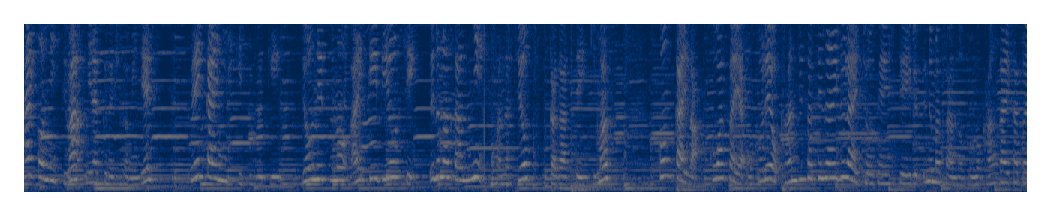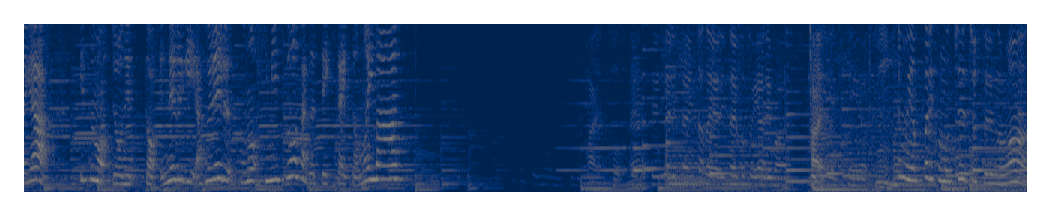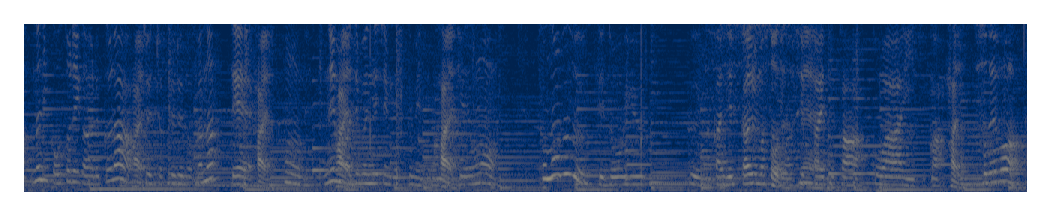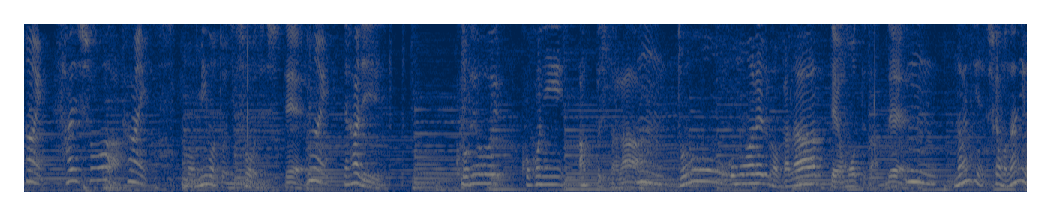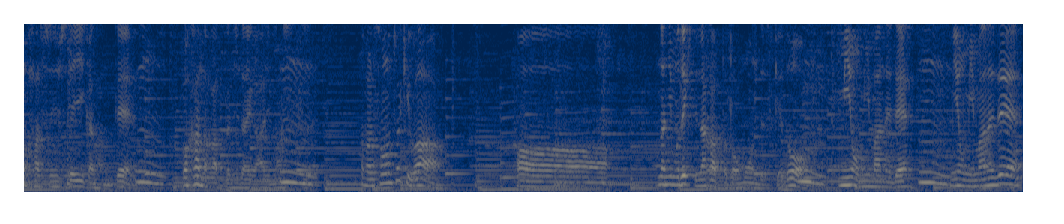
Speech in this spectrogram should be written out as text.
はいこんにちは。ミラクルひとみです。前回に引き続き情熱の IT 美容師うるまさんにお話を伺っていきます。今回は怖さや恐れを感じさせないぐらい挑戦しているうるまさんのその考え方やいつも情熱とエネルギーあふれるその秘密を探っていきたいと思います、やりたいただやりたいことをやればいいってはいいう、うんでもやっぱりその躊躇するのは何か恐れがあるからはい。躊躇するのかなってはい。思うんですよね、はい。まあ、自分自身も含めてなんですけれども、その部分ってどういう風な感じですか？うるまさんはそうですね失敗とか怖いとか。はい。それははい。最初ははい。もう見事にそうでして、はい。やはりこれをここにアップしたら、うん。どう思われるのかなって思ってたんで、うん。何しかも何を発信していいかなんてうん。分かんなかった時代がありうます。ん。だからその時はあー何もできてなかったと思うんですけど、うん。見よう見まねでうん。見よう見まねで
